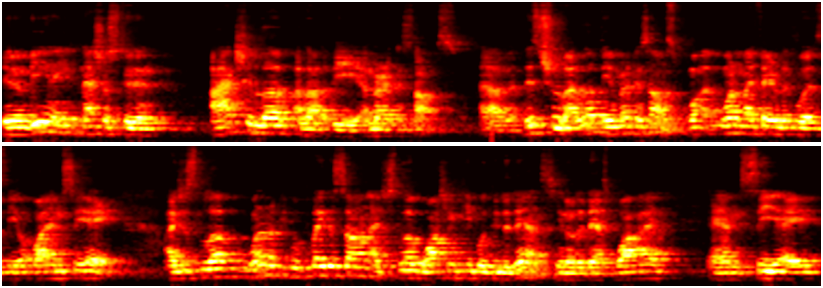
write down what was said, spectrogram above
You know, being an international student, I actually love a lot of the American songs. Um, it's true, I love the American songs. One of my favorite was the YMCA. I just love, whenever people play the song, I just love watching people do the dance. You know, the dance Y, M, C, A,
